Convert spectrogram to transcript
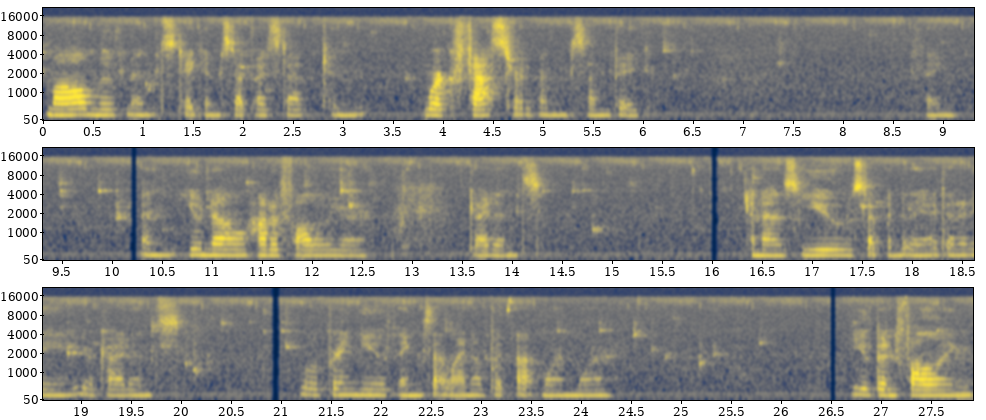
Small movements taken step by step can work faster than some big thing. And you know how to follow your guidance. And as you step into the identity, your guidance will bring you things that line up with that more and more. You've been following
